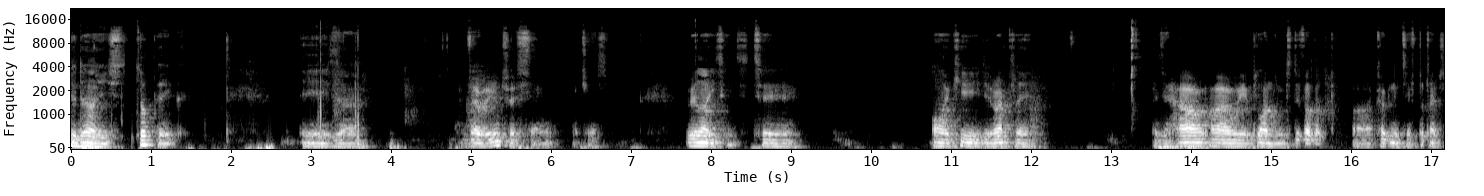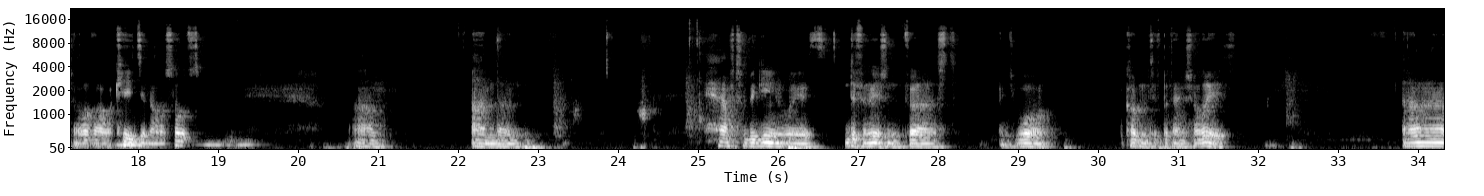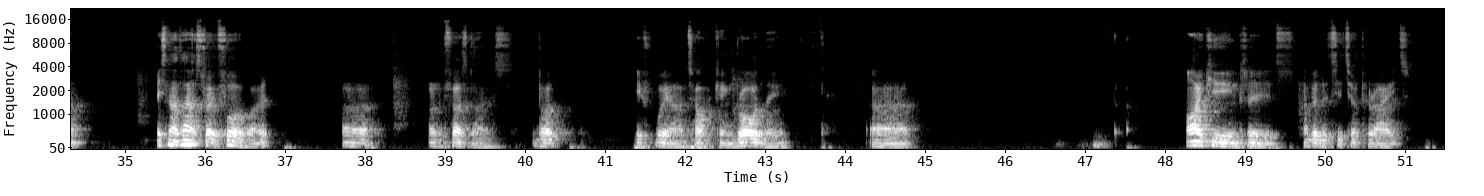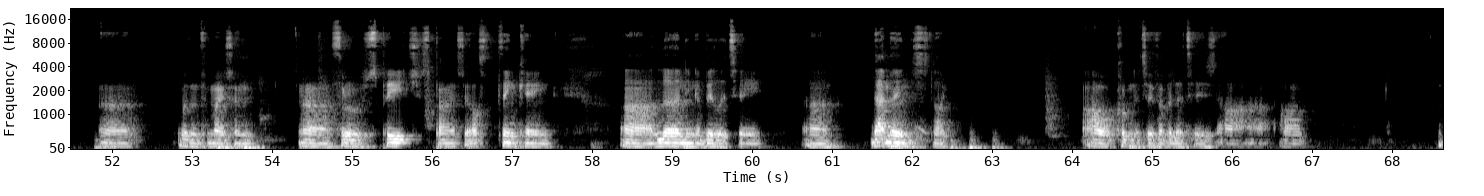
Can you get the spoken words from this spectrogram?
today's topic is uh, very interesting, which is related to IQ directly. Is how are we planning to develop uh, cognitive potential of our kids and ourselves? Um, and um, have to begin with definition first, what cognitive potential is. Uh, it's not that straightforward uh, on the first glance, but if we are talking broadly, uh, IQ includes ability to operate uh, with information uh, through speech, spatial thinking, uh, learning ability. Uh, that means like our cognitive abilities are,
